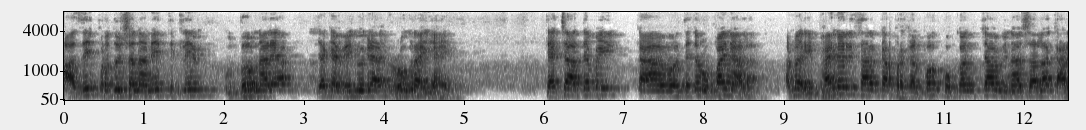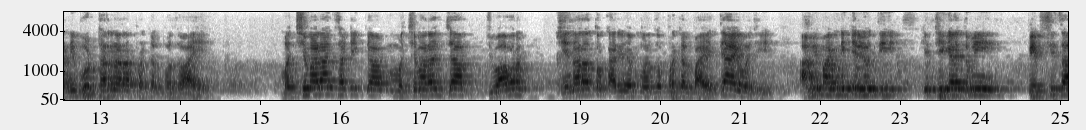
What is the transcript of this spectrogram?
आजही प्रदूषणाने तिथले उद्भवणाऱ्या ज्या काही वेगवेगळ्या रोगराई आहेत त्याच्या अद्यापही का त्याच्यावर उपाय नाही आला. आणि मग रिफायनरीसारखा प्रकल्प कोकणच्या विनाशाला कारणीभूत ठरणारा प्रकल्प जो आहे मच्छीमारांसाठी मच्छीमारांच्या जीवावर येणारा तो कार्य जो प्रकल्प आहे त्याऐवजी आम्ही मागणी केली होती की ठीक आहे तुम्ही पेप्सीचा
